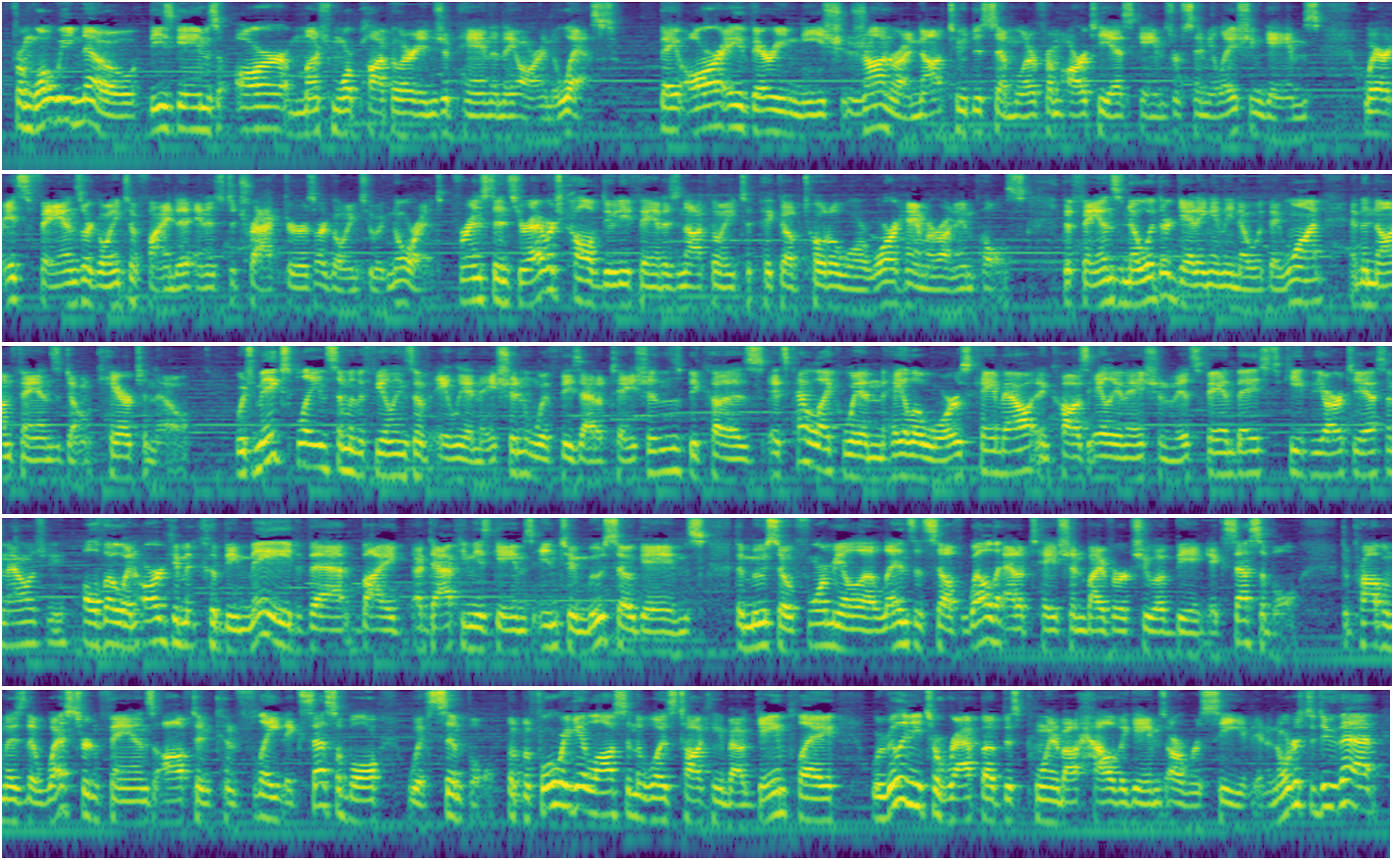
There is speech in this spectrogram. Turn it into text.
from what we know, these games are much more popular in Japan than they are in the West. They are a very niche genre, not too dissimilar from RTS games or simulation games, where its fans are going to find it and its detractors are going to ignore it. For instance, your average Call of Duty fan is not going to pick up Total War Warhammer on impulse. The fans know what they're getting and they know what they want, and the non-fans don't care to know which may explain some of the feelings of alienation with these adaptations because it's kind of like when Halo Wars came out and caused alienation in its fan base to keep the RTS analogy. Although an argument could be made that by adapting these games into Musou games, the Musou formula lends itself well to adaptation by virtue of being accessible. The problem is that Western fans often conflate accessible with simple. But before we get lost in the woods talking about gameplay, we really need to wrap up this point about how the games are received. And in order to do that,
